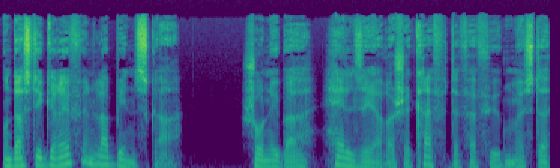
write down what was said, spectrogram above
und dass die Gräfin Labinska schon über hellseherische Kräfte verfügen müsste,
